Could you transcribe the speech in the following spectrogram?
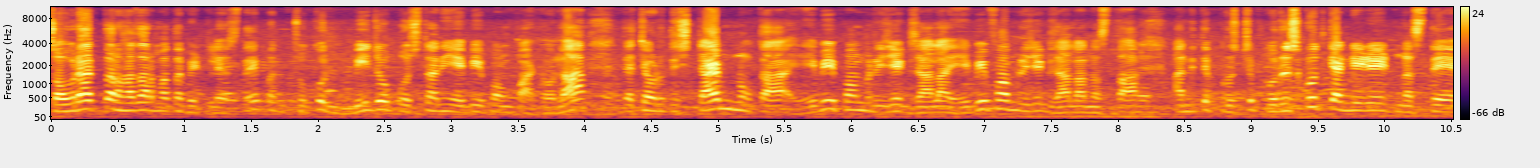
चौऱ्याहत्तर हजार मतं भेटले असते पण चुकून मी जो पोस्टाने ए बी फॉर्म पाठवला त्याच्यावरती स्टॅम्प नव्हता. ए बी फॉर्म रिजेक्ट झाला. ए बी फॉर्म रिजेक्ट झाला नसता. आणि ते पुरस् पुरस्कृत कॅन्डिडेट नसते.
